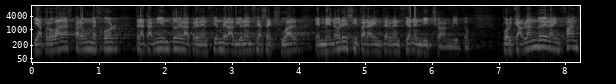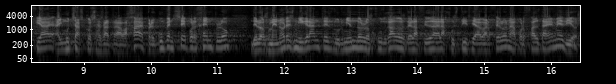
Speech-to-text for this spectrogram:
y aprobadas para un mejor tratamiento de la prevención de la violencia sexual en menores y para la intervención en dicho ámbito. Porque hablando de la infancia hay muchas cosas a trabajar. Preocúpense, por ejemplo, de los menores migrantes durmiendo en los juzgados de la Ciudad de la Justicia de Barcelona por falta de medios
